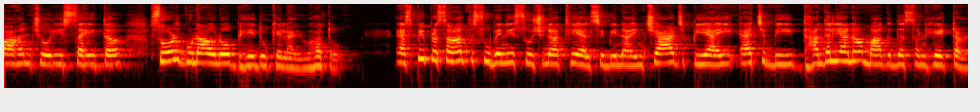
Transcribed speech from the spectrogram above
વાહન ચોરી સહિત સોળ ગુનાઓનો ભેદ ઉકેલાયો હતો. એસપી પ્રશાંત સુબેની સૂચનાથી એલસીબીના ઇન્ચાર્જ પીઆઈ એચબી ધાંધલિયાના માર્ગદર્શન હેઠળ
